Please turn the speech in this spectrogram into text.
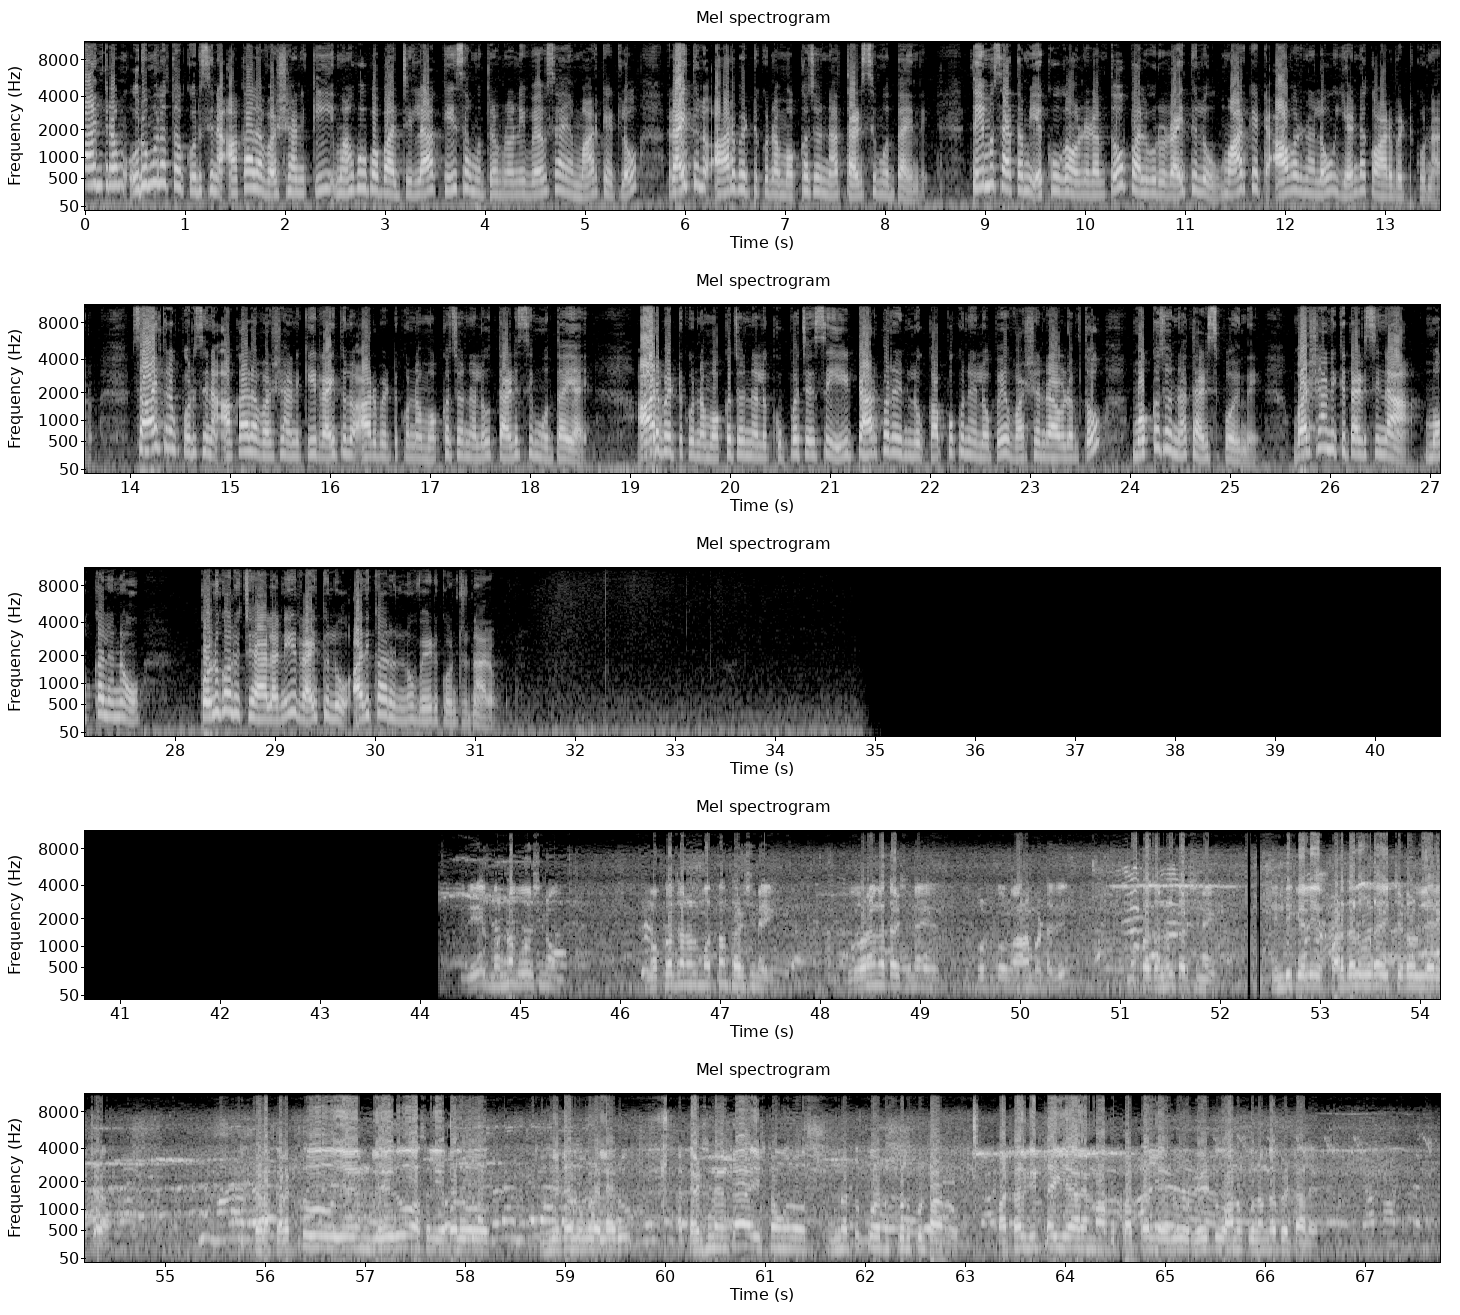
సాయంత్రం ఉరుములతో కురిసిన అకాల వర్షానికి మహబూబాబాద్ జిల్లా కీసముద్రంలోని వ్యవసాయ మార్కెట్లో రైతులు ఆరబెట్టుకున్న మొక్కజొన్న తడిసి ముద్దైంది. తేమ శాతం ఎక్కువగా ఉండడంతో పలువురు రైతులు మార్కెట్ ఆవరణలో ఎండకు ఆరబెట్టుకున్నారు. సాయంత్రం కురిసిన అకాల వర్షానికి రైతులు ఆరబెట్టుకున్న మొక్కజొన్నలు తడిసి ముద్దయ్యాయి. ఆరబెట్టుకున్న మొక్కజొన్నలు కుప్పచేసి టార్పరైన్లు కప్పుకునే లోపే వర్షం రావడంతో మొక్కజొన్న తడిసిపోయింది. వర్షానికి తడిసిన మొక్కలను కొనుగోలు చేయాలని రైతులు అధికారులను వేడుకుంటున్నారు. ఇది మొన్న పోసినాం మొక్కజొన్నలు మొత్తం తడిచినాయి. ఘోరంగా తడిచినాయి. పుట్టుకు వానం పడ్డది. మొక్కజొన్నలు తడిచినాయి. ఇంటికి వెళ్ళి పడదలు కూడా ఇచ్చేటోళ్ళు లేరు ఇక్కడ. ఇక్కడ కరెక్ట్ ఏం లేదు అసలు ఎవరు చూసేటోళ్ళు కూడా లేరు. తడిచినాక ఇష్టం ఉన్నట్టు కొను- కొనుక్కుంటారు. బట్టలు గిట్ల ఇవ్వాలి మాకు పట్టాలు లేదు రేటు అనుకూలంగా పెట్టాలి.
